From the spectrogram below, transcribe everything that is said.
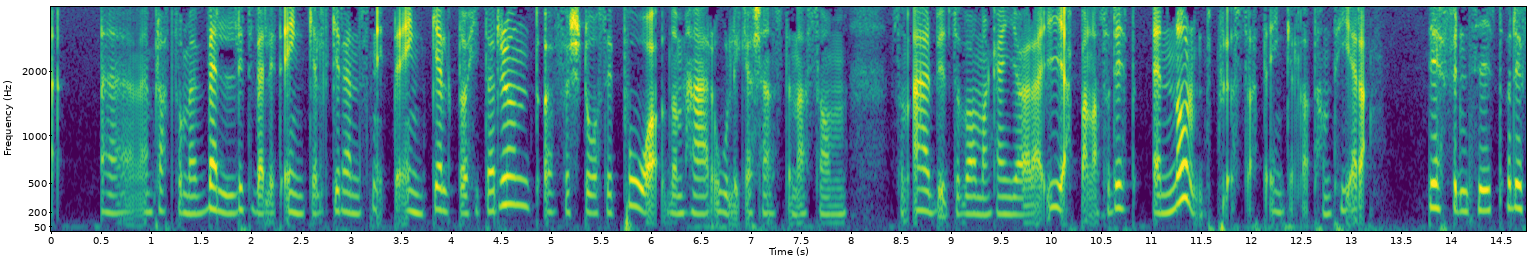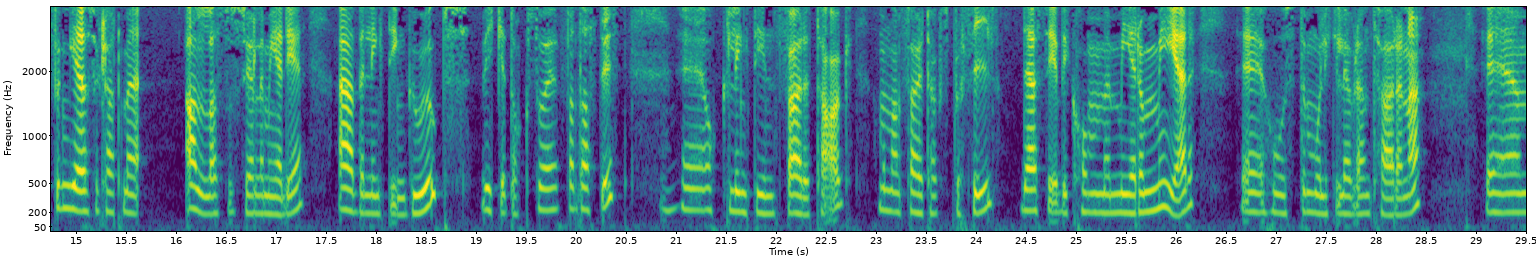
eh, en plattform med väldigt, väldigt enkelt gränssnitt. Det är enkelt att hitta runt och förstå sig på de här olika tjänsterna som, som erbjuds och vad man kan göra i apparna. Så det är ett enormt plus att det är enkelt att hantera. Definitivt, och det fungerar såklart med alla sociala medier. Även LinkedIn Groups, vilket också är fantastiskt. Mm. och LinkedIn Företag man har en företagsprofil. Där ser vi kommer mer och mer eh, hos de olika leverantörerna. Eh,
